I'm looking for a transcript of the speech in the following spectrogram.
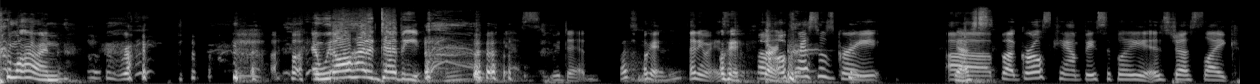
come on. Right. and we all had a Debbie. yes, we did. okay. Anyways, okay. So sorry. Oakcrest was great. Uh, yes. But girls' camp basically is just like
